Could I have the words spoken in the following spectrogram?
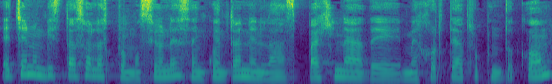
echen un vistazo a las promociones, se encuentran en las páginas de mejorteatro.com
